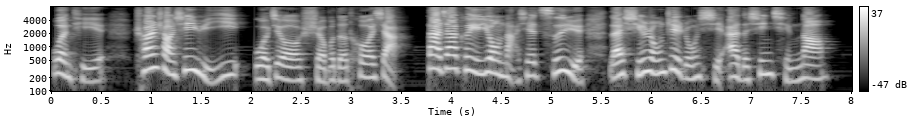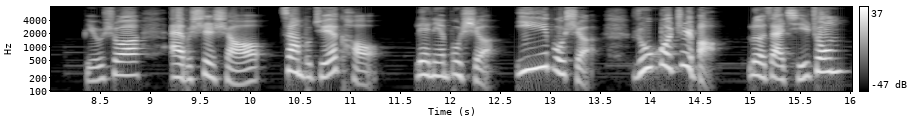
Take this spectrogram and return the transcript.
问题：穿上新雨衣，我就舍不得脱下。大家可以用哪些词语来形容这种喜爱的心情呢？比如说，爱不释手、赞不绝口、恋恋不舍、依依不舍、如获至宝、乐在其中、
